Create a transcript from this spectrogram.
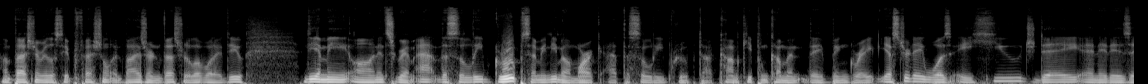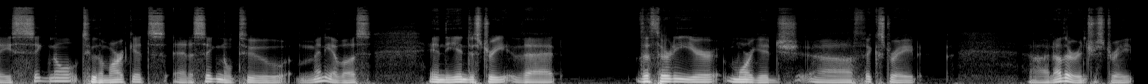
I'm a passionate real estate professional, advisor, investor. Love what I do. DM me on Instagram at the Salib Group. Send me an email, mark at the Salib salibgroup.com. Keep them coming. They've been great. Yesterday was a huge day, and it is a signal to the markets and a signal to many of us in the industry that the 30 year mortgage uh, fixed rate uh, and other interest rate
